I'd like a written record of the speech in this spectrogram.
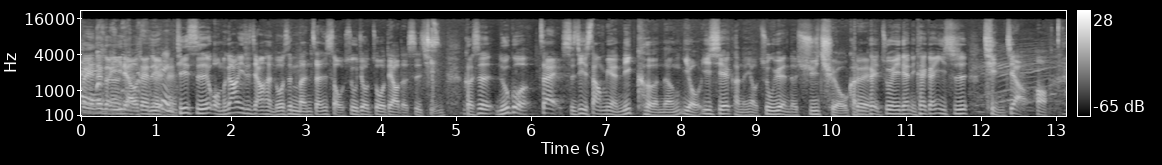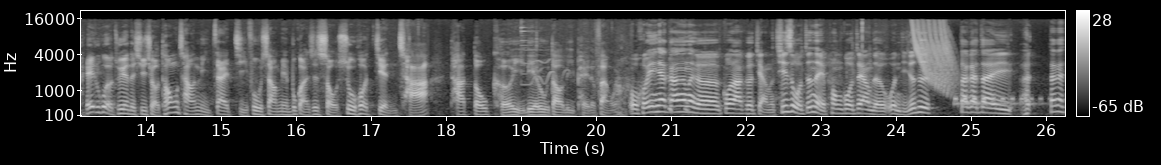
费那个医疗资源。其实我们刚刚一直讲很多是门诊手术就做掉的事情，可是如果在实际上面，你可能有一些可能有住院的需求，可能可以住院一天，你可以跟医师请教哦。哎，如果有住院的需求，通常你在给付上面，不管是手术或检查，它都可以列入到理赔的范围。我回应一下刚刚那个郭大哥讲的，其实我真的也碰过这样的问题，就是大概在很大概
